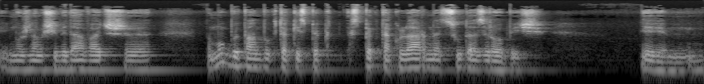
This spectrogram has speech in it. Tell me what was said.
i można mu się wydawać, że no mógłby Pan Bóg takie spek spektakularne cuda zrobić. Nie wiem,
